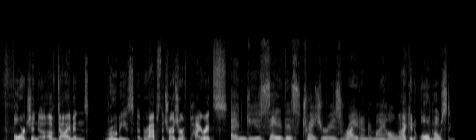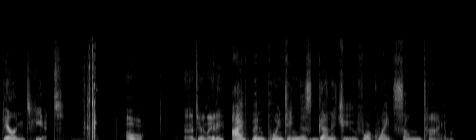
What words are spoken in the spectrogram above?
fortune of diamonds, rubies, perhaps the treasure of pirates? And you say this treasure is right under my home? I can almost guarantee it. Oh, uh, dear lady? I've been pointing this gun at you for quite some time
